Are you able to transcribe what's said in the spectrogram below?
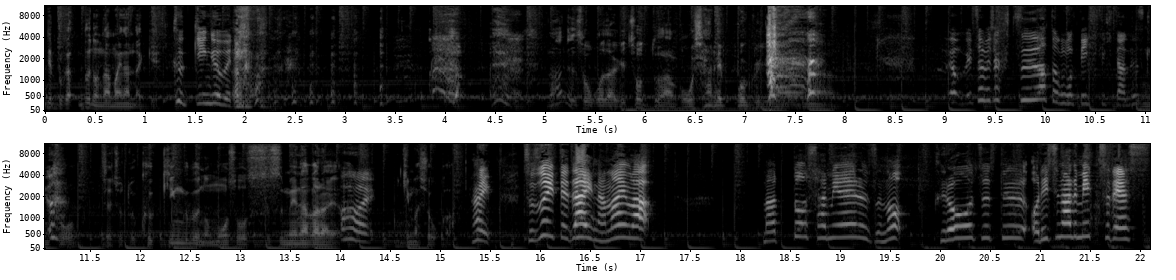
で部が部の名前なんだっけ？クッキング部で。す なんでそこだけちょっとなんかおしゃれっぽく言うのめちゃめちゃ普通だと思って生きてきたんですけなどじゃあちょっとクッキング部の妄想を進めながらいはい。きましょうか。はい。続いて第7位はマット・サミュエルズのクローズ・トゥ・オリジナルミックスです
